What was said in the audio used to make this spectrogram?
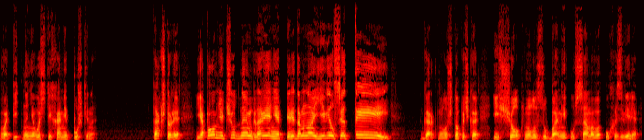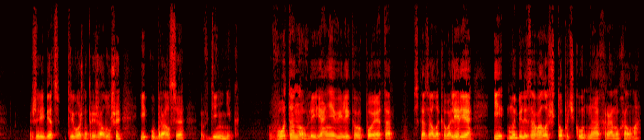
вопить на него стихами Пушкина. Так что ли, я помню чудное мгновение, передо мной явился ты!» Гаркнула штопочка и щелкнула зубами у самого уха зверя. Жеребец тревожно прижал уши и убрался в денник. «Вот оно, влияние великого поэта», — сказала кавалерия и мобилизовала штопочку на охрану холма.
